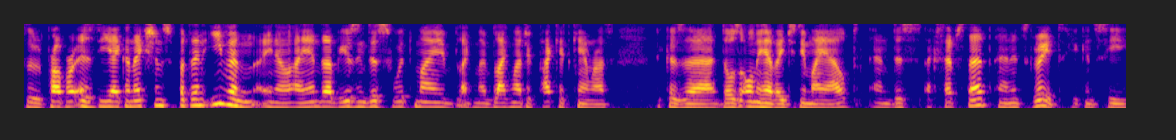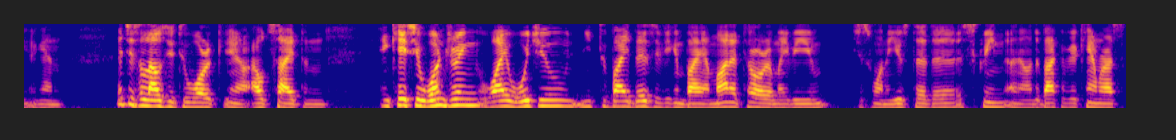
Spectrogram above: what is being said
to the proper SDI connections. But then even, you know, I end up using this with my like my Blackmagic Pocket cameras because uh, those only have HDMI out and this accepts that and it's great. You can see again it just allows you to work, you know, outside. And in case you're wondering why would you need to buy this if you can buy a monitor or maybe you just want to use the, the screen uh, on the back of your cameras.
